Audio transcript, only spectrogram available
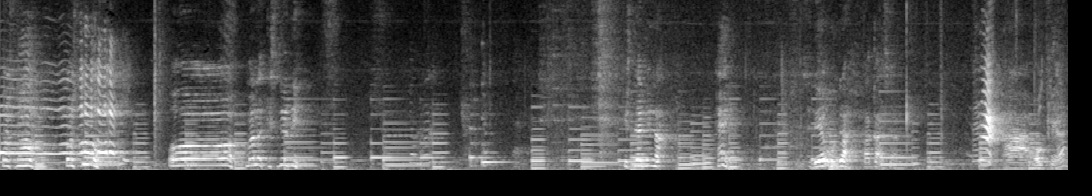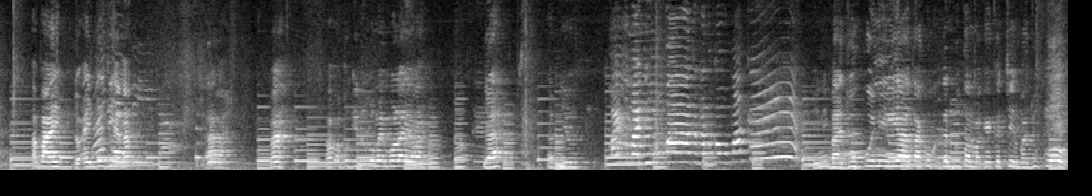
tos dulu, tos dulu. Oh, mana Kis Dedi? Kis Dedi nak. Hei, dia udah kakak sekarang. Ah, oke ya. Bye bye. Doain Dedi ya nak. Ah, mah, papa pergi dulu main bola ya mah. Ya, love you. Kok itu baju kak? Kenapa kamu pakai? Ini bajuku ini lihat aku kegendutan pakai kecil bajuku.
